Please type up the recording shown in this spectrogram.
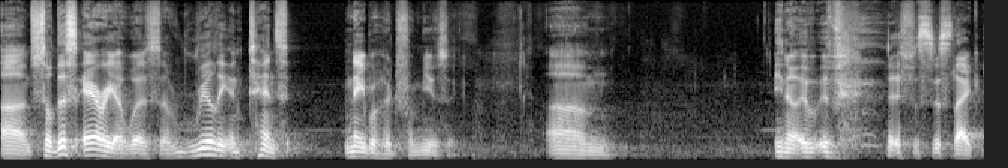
Um, so this area was a really intense neighborhood for music. Um, you know, it, it, it was just like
